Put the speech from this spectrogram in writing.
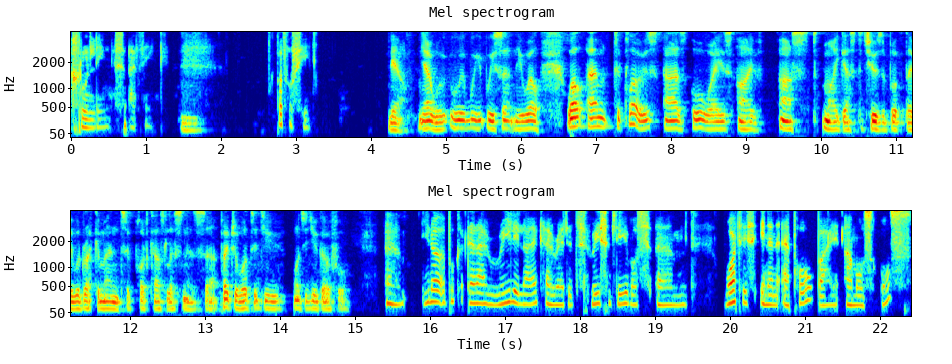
GroenLinks, I think. Mm. But we'll see. Yeah, yeah, we, we, we certainly will. Well, um, to close, as always, I've asked my guests to choose a book they would recommend to podcast listeners. Uh, Petra, what did you what did you go for? Um, you know, a book that I really like, I read it recently, was um, What is in an Apple by Amos Oz,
